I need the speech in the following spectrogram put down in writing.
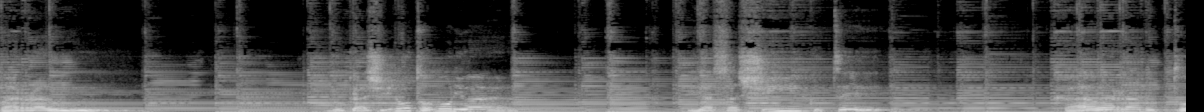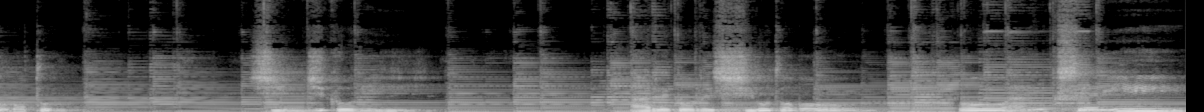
払う。昔の友には優しくて変わらぬ友と信じ込みあれこれ仕事も終わるくせに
